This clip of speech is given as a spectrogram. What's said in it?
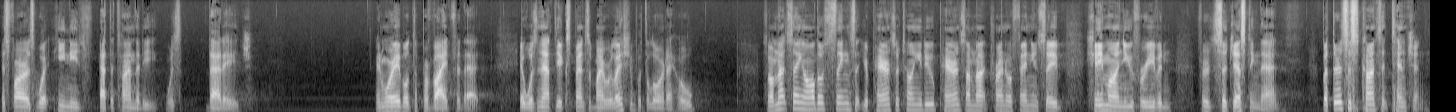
as far as what he needs at the time that he was that age. And we're able to provide for that. It wasn't at the expense of my relationship with the Lord, I hope. So I'm not saying all those things that your parents are telling you to do. Parents, I'm not trying to offend you and say, shame on you for even for suggesting that. But there's this constant tension.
